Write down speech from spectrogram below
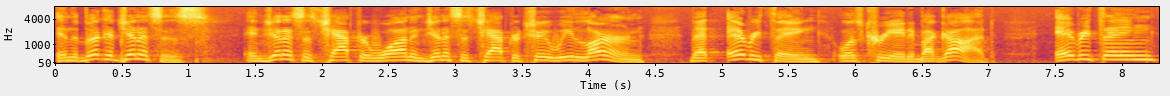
In the book of Genesis, in Genesis chapter 1 and Genesis chapter 2, we learn that everything was created by God. Everything,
